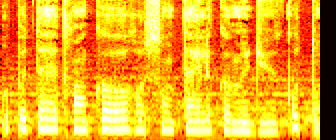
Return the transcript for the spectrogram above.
Ou peut-être encore sont-elles comme du coton.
